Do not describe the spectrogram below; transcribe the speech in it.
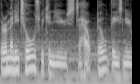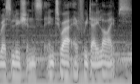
there are many tools we can use to help build these new resolutions into our everyday lives.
